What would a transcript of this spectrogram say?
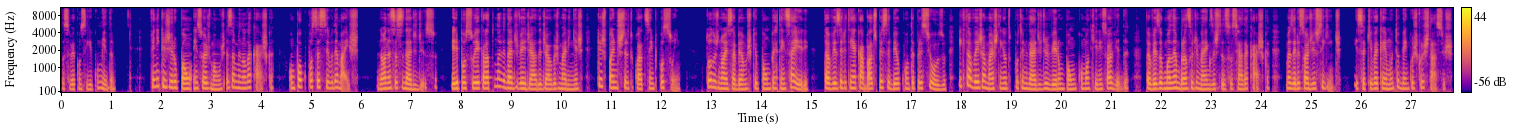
você vai conseguir comida. Finnick gira o pão em suas mãos, examinando a casca. Um pouco possessivo demais. Não há necessidade disso. Ele possui aquela tonalidade esverdeada de águas marinhas que os pães do Distrito 4 sempre possuem. Todos nós sabemos que o pão pertence a ele, Talvez ele tenha acabado de perceber o quanto é precioso e que talvez jamais tenha outra oportunidade de ver um pão como aquele em sua vida. Talvez alguma lembrança de Mags esteja associada à casca, mas ele só diz o seguinte: Isso aqui vai cair muito bem com os crustáceos.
